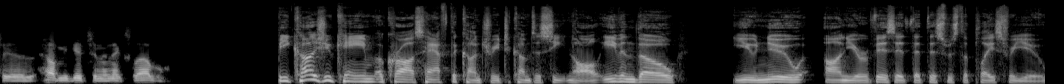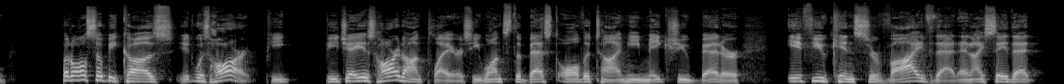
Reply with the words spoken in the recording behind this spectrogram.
to help me get to the next level. Because you came across half the country to come to Seton Hall, even though you knew on your visit that this was the place for you, but also because it was hard. Pete PJ is hard on players. He wants the best all the time. He makes you better if you can survive that. And I say that,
